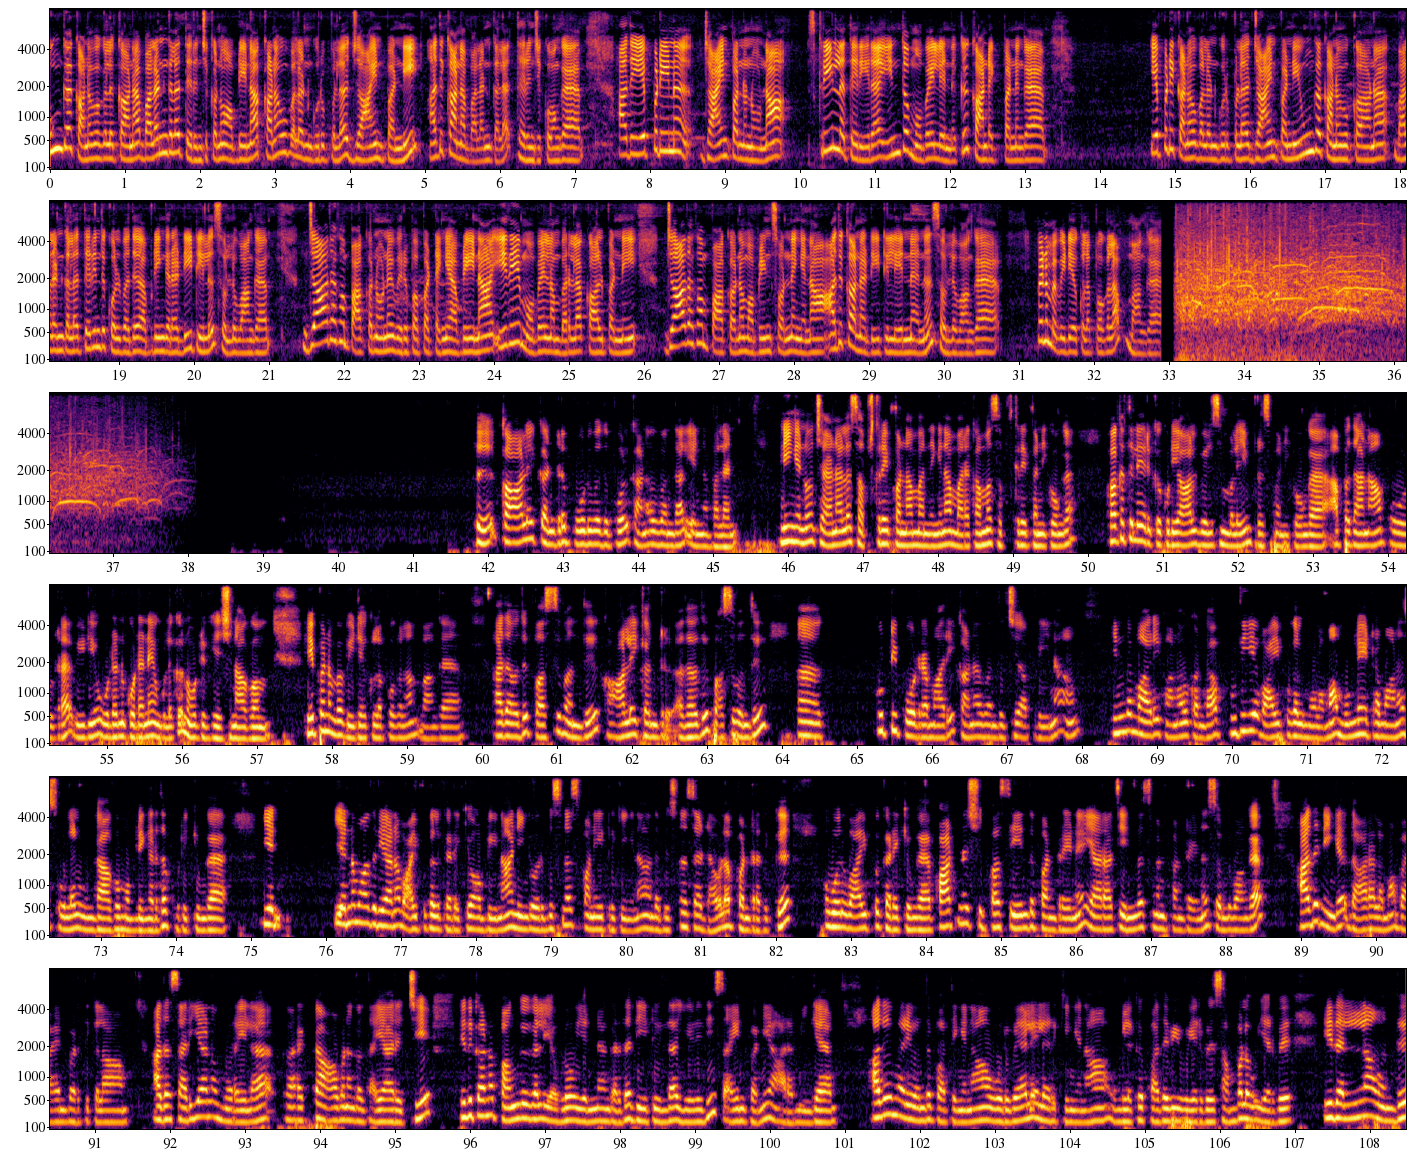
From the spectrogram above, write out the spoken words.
உங்கள் கனவுகளுக்கான பலன்களை தெரிஞ்சுக்கணும் அப்படின்னா கனவு பலன் குரூப்பில் ஜாயின் பண்ணி அதுக்கான பலன்களை தெரிஞ்சுக்கோங்க. அது எப்படின்னு ஜாயின் பண்ணணுன்னா ஸ்க்ரீனில் தெரிகிற இந்த மொபைல் எண்ணுக்கு காண்டாக்ட் பண்ணுங்கள் எப்படி கனவு பலன் குரூப்பில் ஜாயின் பண்ணி உங்கள் கனவுக்கான பலன்களை தெரிந்து கொள்வது அப்படிங்கிற டீட்டெயிலு சொல்லுவாங்க. ஜாதகம் பார்க்கணுன்னு விருப்பப்பட்டீங்க அப்படின்னா இதே மொபைல் நம்பரில் கால் பண்ணி ஜாதகம் பார்க்கணும் அப்படின்னு சொன்னீங்கன்னா அதுக்கான டீட்டெயில் என்னன்னு சொல்லுவாங்க. இப்போ நம்ம வீடியோக்குள்ளே போகலாம். வாங்க. காலை கன்று போடுவது போல் கனவு வந்தால் என்ன பலன்? நீங்கள் இன்னும் சேனலை சப்ஸ்கிரைப் பண்ணாமல் இருந்தீங்கன்னா மறக்காமல் சப்ஸ்கிரைப் பண்ணிக்கோங்க. பக்கத்தில் இருக்கக்கூடிய ஆல் பெல் சிம்பளையும் ப்ரெஸ் பண்ணிக்கோங்க. அப்போ தான் நான் போடுற வீடியோ உடனுக்குடனே உங்களுக்கு நோட்டிஃபிகேஷன் ஆகும். இப்போ நம்ம வீடியோக்குள்ளே போகலாம். வாங்க. அதாவது பசு வந்து காலை கன்று அதாவது பசு வந்து குட்டி போடுற மாதிரி கனவு வந்துச்சு அப்படின்னா இந்த மாதிரி கனவு கண்டா புதிய வாய்ப்புகள் மூலமாக முன்னேற்றமான சூழல் உண்டாகும் அப்படிங்கிறத குறிக்குங்க. என் என்ன மாதிரியான வாய்ப்புகள் கிடைக்கும் அப்படின்னா நீங்கள் ஒரு பிஸ்னஸ் பண்ணிட்டு இருக்கீங்கன்னா அந்த பிஸ்னஸை டெவலப் பண்ணுறதுக்கு ஒரு வாய்ப்பு கிடைக்குங்க. பார்ட்னர்ஷிப்பாக சேர்ந்து பண்ணுறேன்னு யாராச்சும் இன்வெஸ்ட்மெண்ட் பண்ணுறேன்னு சொல்லுவாங்க. அதை நீங்கள் தாராளமாக பயன்படுத்திக்கலாம். அதை சரியான முறையில் கரெக்டாக ஆவணங்கள் தயாரித்து இதுக்கான பங்குகள் எவ்வளோ என்னங்கிறத டீட்டெயிலாக எழுதி சைன் பண்ணி ஆரம்பிங்க. அதே மாதிரி வந்து பார்த்திங்கன்னா ஒரு வேலையில் இருக்கீங்கன்னா உங்களுக்கு பதவி உயர்வு சம்பள உயர்வு இதெல்லாம் வந்து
